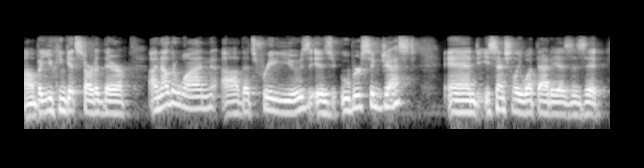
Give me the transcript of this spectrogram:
Uh, but you can get started there. Another one uh, that's free to use is Uber Suggest, and essentially what that is is it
